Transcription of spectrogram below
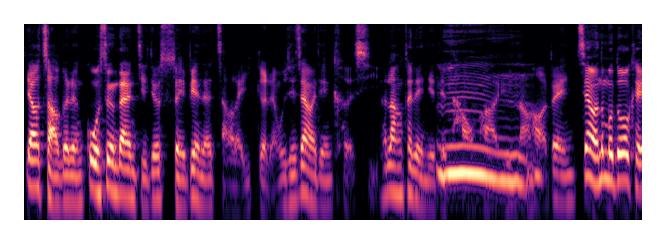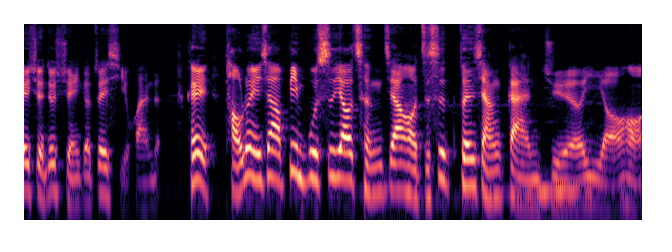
要找个人过圣诞节，就随便的找了一个人，我觉得这样有点可惜，会浪费了你的桃花运。然后、嗯，对，你这样有那么多可以选，就选一个最喜欢的，可以讨论一下，并不是要成交哦，只是分享感觉而已哦。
